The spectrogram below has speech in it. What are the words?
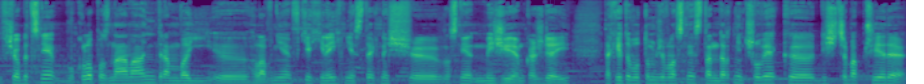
všeobecně okolo poznávání tramvají, eh, hlavně v těch jiných městech, než eh, vlastně my žijeme každý, tak je to o tom, že vlastně standardně člověk, eh, když třeba přijede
